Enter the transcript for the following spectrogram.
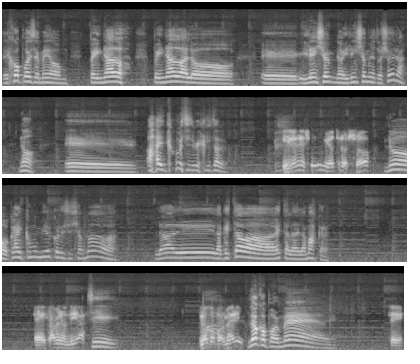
El Hopo ese medio peinado. Peinado a lo. Eh, Irene Show, no, Irene Show me otro yo era. No. Eh, ay, ¿cómo se me cruzaron? Irene es mi otro yo. No, ay, ¿cómo miércoles se llamaba? La de. La que estaba. Esta, la de la máscara. Eh, Cameron Díaz. Sí. Loco por Mary. Loco por Mary. Sí.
